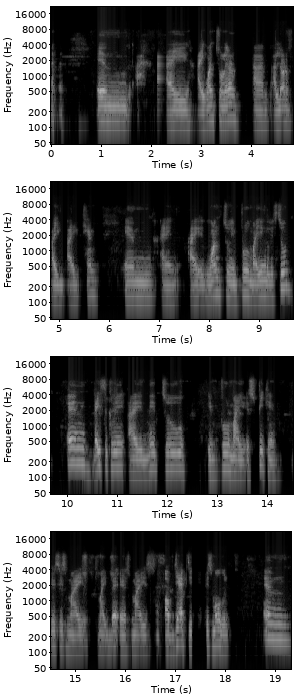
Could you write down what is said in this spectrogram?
and I I want to learn um, a lot of I I can, and and I want to improve my English too. And basically, I need to improve my speaking. This is my my is eh, my objective. This module, and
